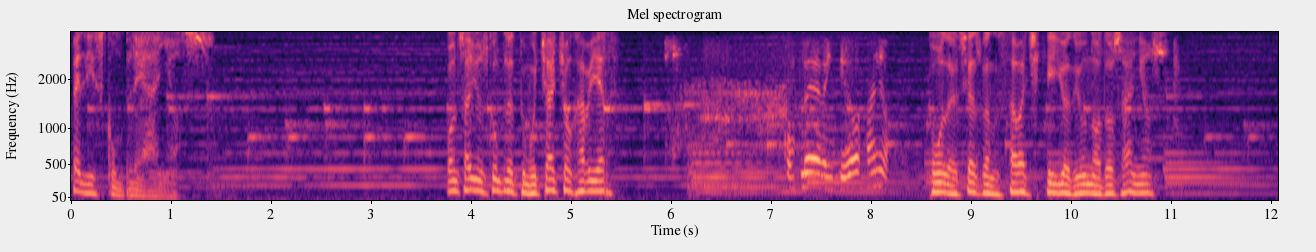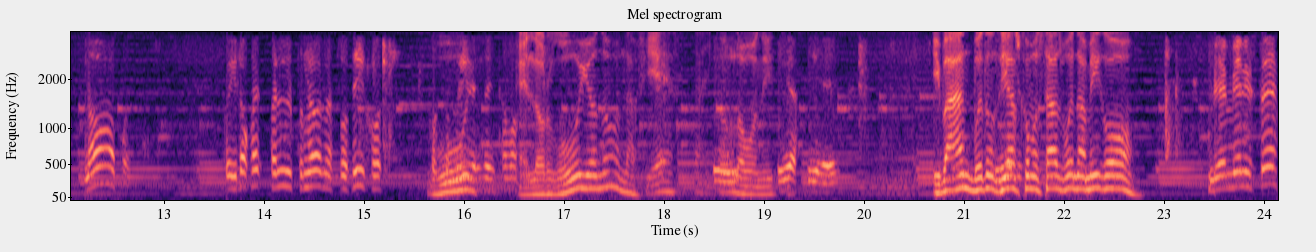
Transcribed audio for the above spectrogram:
Feliz cumpleaños. ¿Cuántos años cumple tu muchacho, Javier? Cumple 22 años. ¿Cómo decías cuando estaba chiquillo de uno o dos años? No, pues. Fue, fue, fue el primero de nuestros hijos. Uy, el orgullo, ¿no? La fiesta y todo lo bonito. Sí, así es. Iván, buenos días, ¿cómo estás, buen amigo? Bien, bien, ¿y usted?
